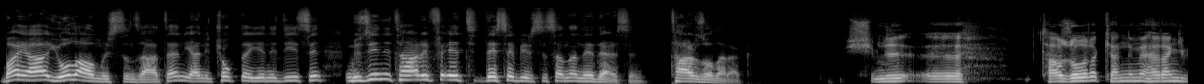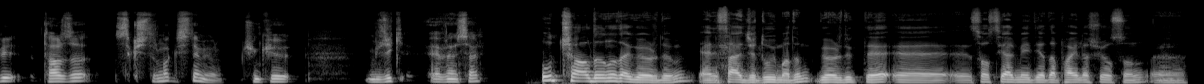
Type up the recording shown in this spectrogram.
Bayağı yol almışsın zaten. Yani çok da yeni değilsin. Müziğini tarif et dese birisi sana ne dersin? Tarz olarak. Şimdi e, tarz olarak kendimi herhangi bir tarza sıkıştırmak istemiyorum. Çünkü müzik evrensel. Ut çaldığını da gördüm. Yani sadece duymadım. Gördük de e, e, sosyal medyada paylaşıyorsun. E,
